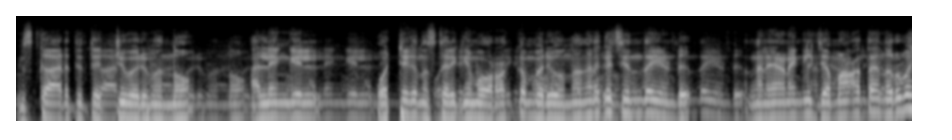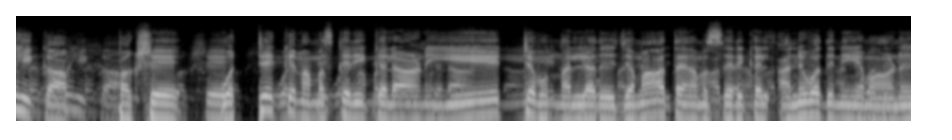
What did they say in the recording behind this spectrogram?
നിസ്കാരത്തിൽ തെറ്റു വരുമെന്നോ അല്ലെങ്കിൽ ഒറ്റയ്ക്ക് നിസ്കരിക്കുമ്പോൾ ഉറക്കം വരുമെന്നോ അങ്ങനെയൊക്കെ ചിന്തയുണ്ട്. അങ്ങനെയാണെങ്കിൽ ജമാഅത്തെ നിർവഹിക്കാം. പക്ഷേ ഒറ്റയ്ക്ക് നമസ്കരിക്കലാണ് ഏറ്റവും നല്ലത്. ജമാഅത്തെ നമസ്കരിക്കൽ അനുവദനീയമാണ്.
